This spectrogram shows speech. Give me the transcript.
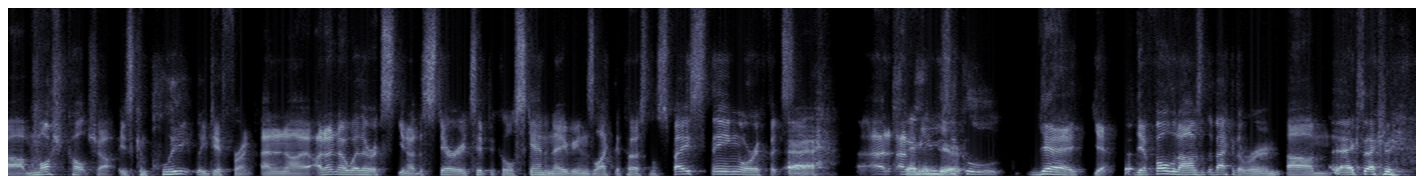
uh, mosh culture is completely different, and I, I don't know whether it's you know the stereotypical Scandinavians like their personal space thing, or if it's a, uh, a, a standing here. musical. Yeah, yeah, yeah. Folded arms at the back of the room. Um, yeah, exactly.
